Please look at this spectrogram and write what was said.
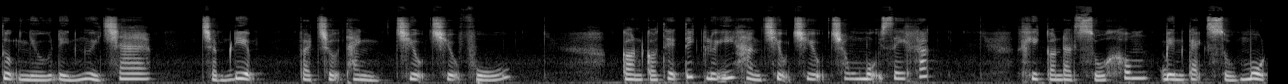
tượng nhớ đến người cha, chấm điểm và trở thành triệu triệu phú. Con có thể tích lũy hàng triệu triệu trong mỗi giây khắc. Khi con đặt số 0 bên cạnh số 1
